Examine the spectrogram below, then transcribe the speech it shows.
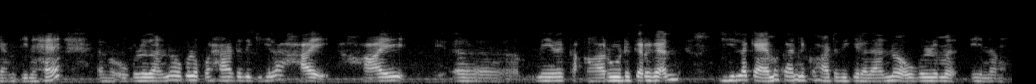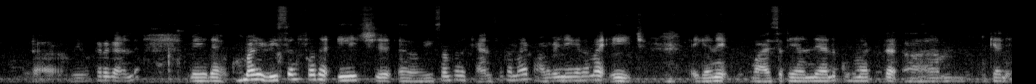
කැමති නැහැ. ඔගුල දන්න ඔගුල කොහාටද ගිහිලා හයි හයි මේ ආරූඩ කරගන්න. ගිහිල්ල කෑම කන්නෙ කොහටද කියලා දන්න ඔගුල්ලම ඒ නම් කරගන්න. මේද කොමයි රීසන් ෆොද ඒච් රීසන් ොද කැන්ස තමයි පලවෙනි තමයි ඒච් ඒගැන වයසට යන්න යන්න කොහමත් ගැන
